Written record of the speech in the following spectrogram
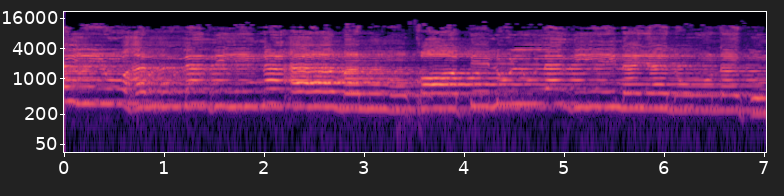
أيها الذين آمنوا قاتلوا الذين يلونكم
